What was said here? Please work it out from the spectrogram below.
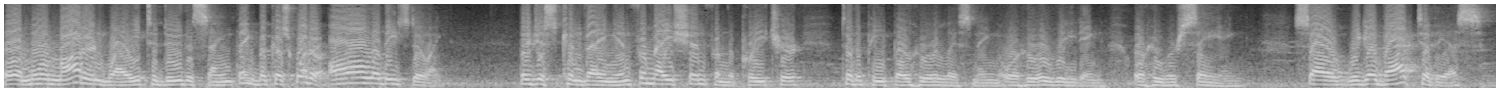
or a more modern way to do the same thing. Because what are all of these doing? They're just conveying information from the preacher to the people who are listening or who are reading or who are seeing. So we go back to this.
